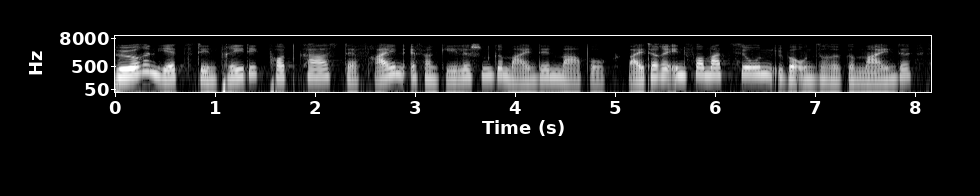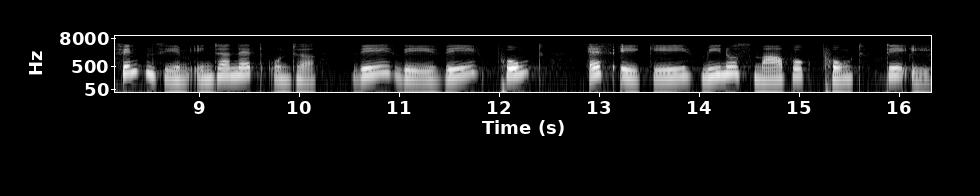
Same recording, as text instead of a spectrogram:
hören jetzt den Predigt-Podcast der Freien Evangelischen Gemeinde in Marburg. Weitere Informationen über unsere Gemeinde finden Sie im Internet unter www.feg-marburg.de.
